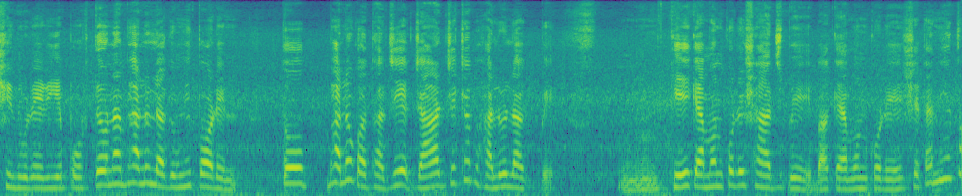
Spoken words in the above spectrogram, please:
সিঁদুরের ইয়ে পড়তে ওনার ভালো লাগে, উনি পরেন। তো ভালো কথা, যে যার যেটা ভালো লাগবে কে কেমন করে সাজবে বা কেমন করে সেটা নিয়ে তো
